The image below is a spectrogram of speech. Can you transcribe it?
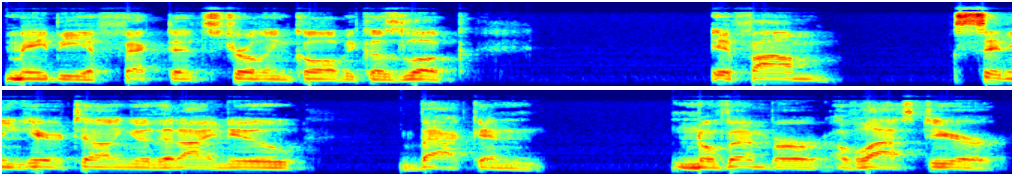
maybe affected Sterling Cole because look, if I'm sitting here telling you that I knew back in November of last year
